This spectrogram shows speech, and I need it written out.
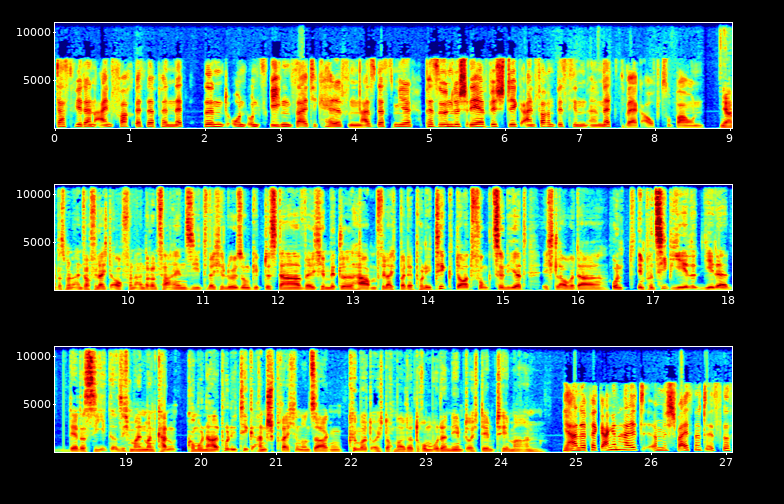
dass wir dann einfach besser vernetzt sind und uns gegenseitig helfen. Also das ist mir persönlich sehr wichtig, einfach ein bisschen ein äh, Netzwerk aufzubauen. Ja, dass man einfach vielleicht auch von anderen Vereinen sieht, welche Lösungen gibt es da, welche Mittel haben vielleicht bei der Politik dort funktioniert. Ich glaube da und im Prinzip jede, jeder, der das sieht, also ich meine, man kann Kommunalpolitik ansprechen und sagen, kümmert euch doch mal darum oder nehmt euch dem Thema an. Ja, in der Vergangenheit, ähm, ich weiß nicht, ist das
